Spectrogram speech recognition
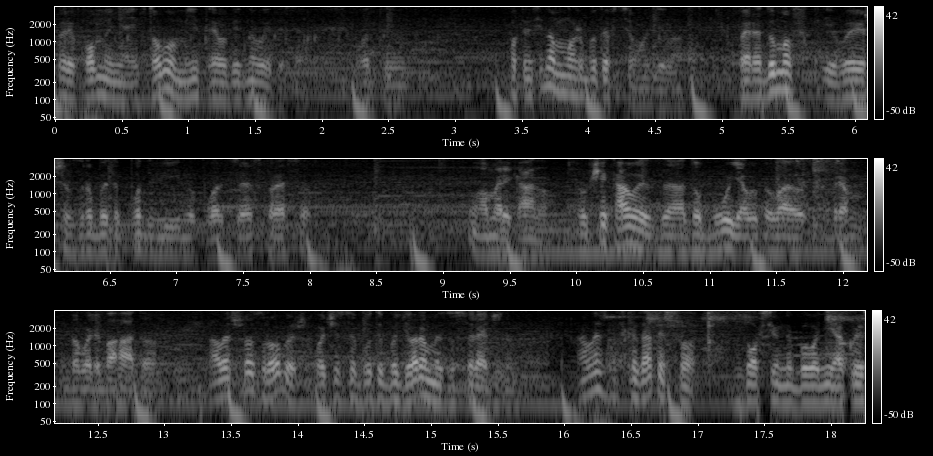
переповнення і в тому мені треба відновитися. От потенційно може бути в цьому діло. Передумав і вирішив зробити подвійну порцію еспресо. Ну, американо. Взагалі кави за добу я випиваю прям доволі багато. Але що зробиш? Хочеться бути бадьорим і зосередженим. Але ж не сказати, що зовсім не було ніякої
